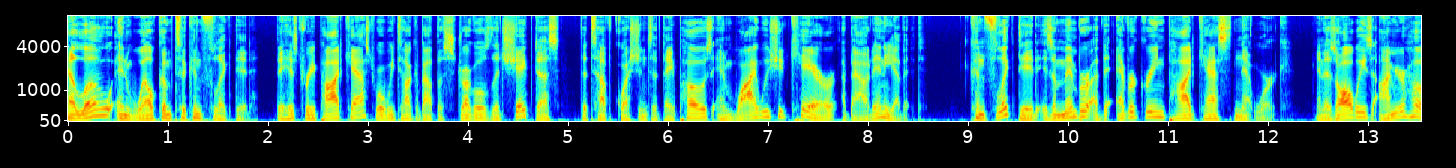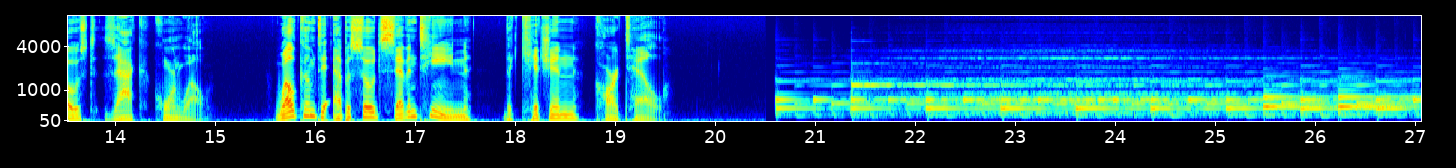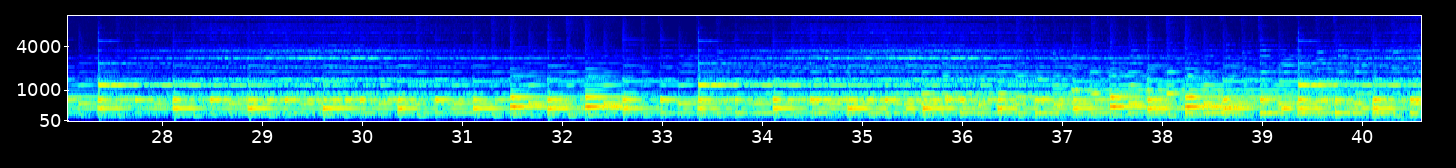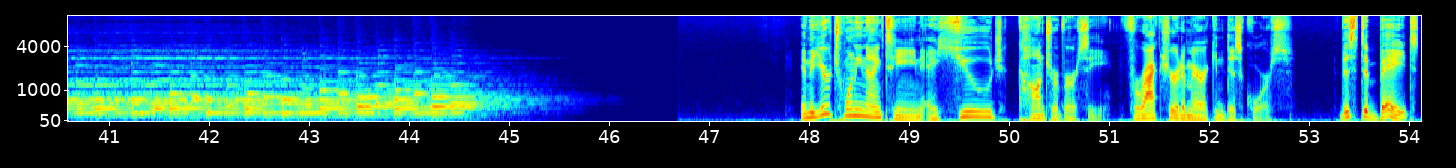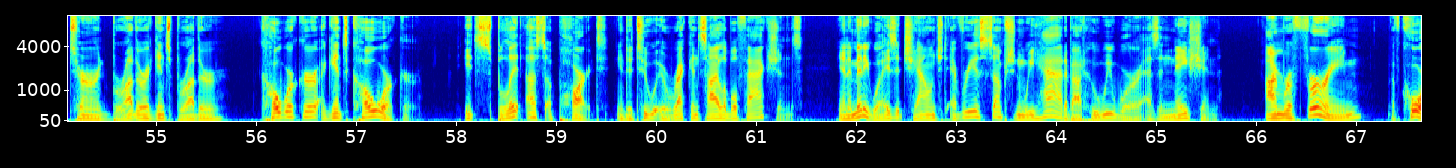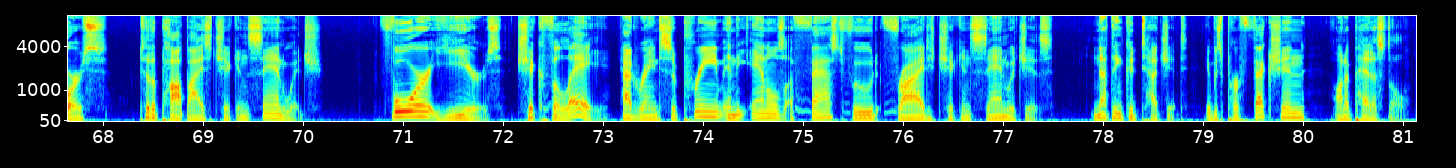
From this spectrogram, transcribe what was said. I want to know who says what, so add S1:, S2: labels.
S1: Hello and welcome to Conflicted, the history podcast where we talk about the struggles that shaped us, the tough questions that they pose, and why we should care about any of it. Conflicted is a member of the Evergreen Podcast Network. And as always, I'm your host, Zach Cornwell. Welcome to episode 17 The Kitchen Cartel. In the year 2019, a huge controversy fractured American discourse. This debate turned brother against brother, coworker against coworker. It split us apart into two irreconcilable factions, and in many ways, it challenged every assumption we had about who we were as a nation. I'm referring, of course, to the Popeyes chicken sandwich. For years, Chick fil A had reigned supreme in the annals of fast food fried chicken sandwiches. Nothing could touch it. It was perfection on a pedestal.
